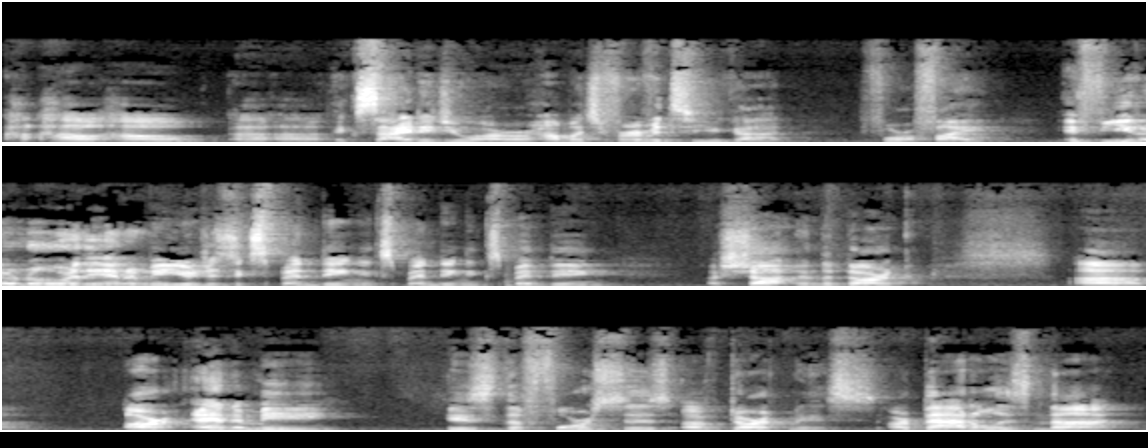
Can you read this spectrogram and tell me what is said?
how, how uh, uh, excited you are or how much fervency you got for a fight. If you don't know where the enemy, you're just expending, expending, expending a shot in the dark. Um, our enemy is the forces of darkness. Our battle is not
